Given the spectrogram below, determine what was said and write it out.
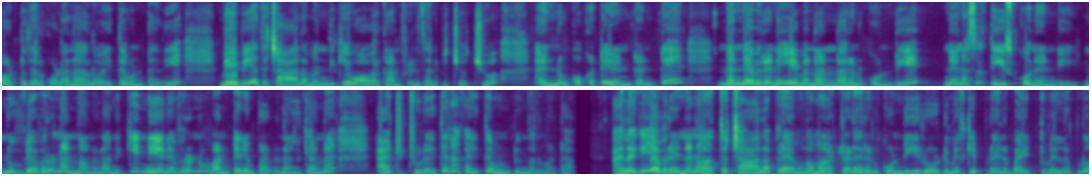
పట్టుదల కూడా నాలో అయితే ఉంటుంది. మేబీ అది చాలామందికి ఓవర్ కాన్ఫిడెన్స్ అనిపించవచ్చు అండ్ ఇంకొకటి ఏంటంటే నన్ను ఎవరైనా ఏమైనా అన్నారనుకోండి నేను అసలు తీసుకోనండి. నువ్వెవరు నన్ను అనడానికి నేనెవరు నువ్వంటే నేను పడడానికి అన్న యాటిట్యూడ్ అయితే నాకైతే ఉంటుందన్నమాట. అలాగే ఎవరైనా నాతో చాలా ప్రేమగా మాట్లాడారనుకోండి రోడ్డు మీదకి ఎప్పుడైనా బయటకు వెళ్ళినప్పుడు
